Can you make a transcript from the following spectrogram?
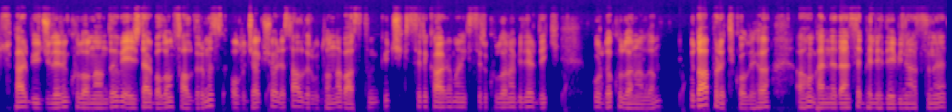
süper büyücülerin kullanıldığı bir ejder balon saldırımız olacak. Şöyle saldır butonuna bastım. Güç iksiri, kahraman iksiri kullanabilirdik. Burada kullanalım. Bu daha pratik oluyor. Ama ben nedense belediye binasını,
